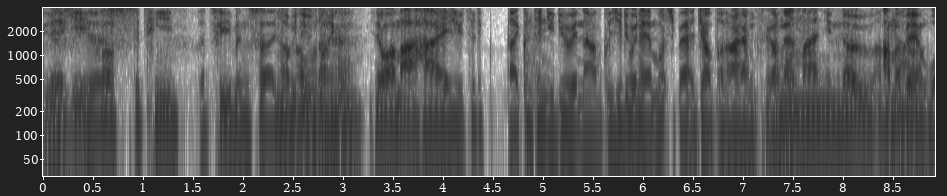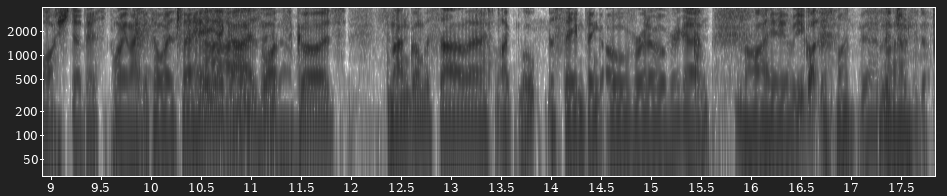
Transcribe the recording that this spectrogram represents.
Ranveer, yes, yes. Cross, the team. The team inside. No, you we do. Nottingham. You know, I might hire you to like continue doing that because you're doing a much better job than I am. To be Come honest, on, man. You know I'm, I'm a bit washed at this point. Like it's always like, hey Ah, guys, what's that, man. good? It's mango masala. Like, oh, the same thing over and over again. No, I hear you. But You got this, man. Yeah, literally. that.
